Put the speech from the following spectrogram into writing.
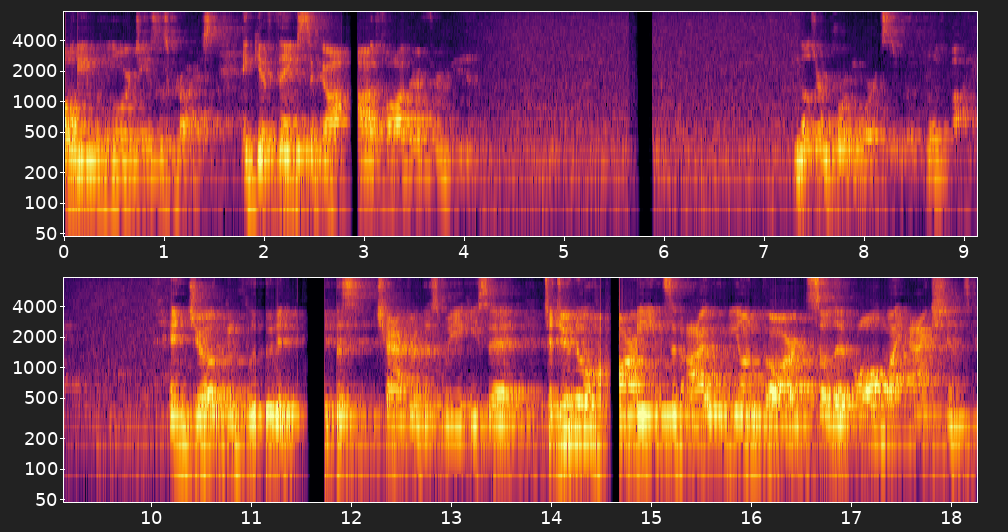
in the name of the Lord Jesus Christ and give thanks to God the Father through Him. And those are important words to live by. And Job concluded this chapter this week. He said, To do no harm means that I will be on guard so that all my actions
